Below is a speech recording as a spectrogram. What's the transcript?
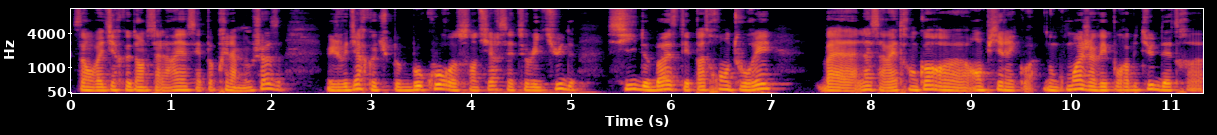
ça on va dire que dans le salariat c'est à peu près la même chose. Mais je veux dire que tu peux beaucoup ressentir cette solitude si de base t'es pas trop entouré. Bah là ça va être encore euh, empiré quoi. Donc moi j'avais pour habitude d'être euh,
